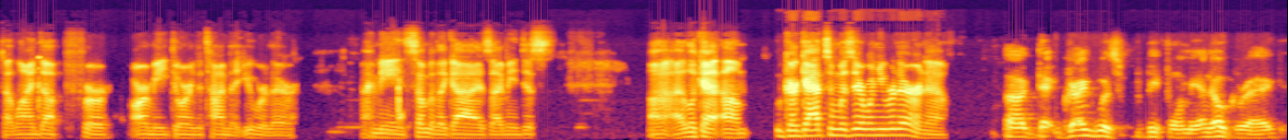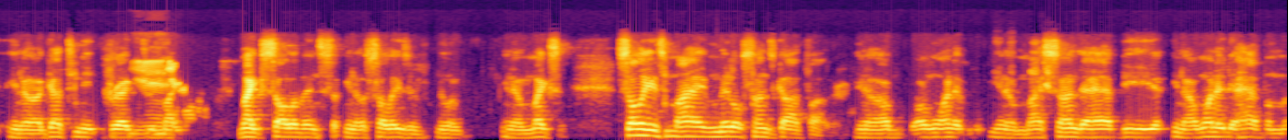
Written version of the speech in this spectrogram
that lined up for Army during the time that you were there I mean, some of the guys. I mean, just uh, I look at um, Greg Gadsden was there when you were there, or no? Uh, Greg was before me. I know Greg. You know, I got to meet Greg yeah. through Mike, Mike Sullivan. You know, Sully's a, you know, Mike's Sully is my middle son's godfather. You know, I, I wanted you know my son to have be you know I wanted to have him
